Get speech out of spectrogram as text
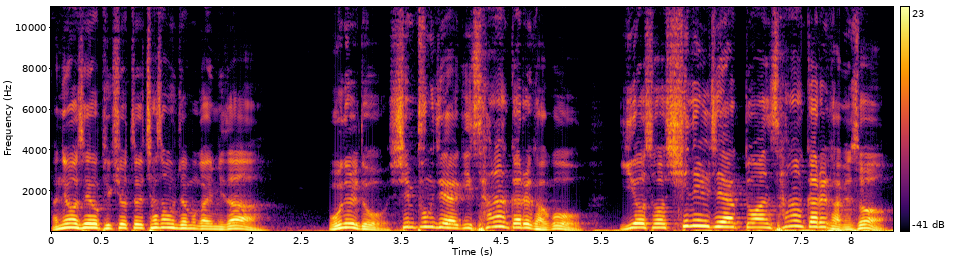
안녕하세요. 빅쇼트 차성훈 전문가입니다. 오늘도 신풍제약이 상한가를 가고 이어서 신일제약 또한 상한가를 가면서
